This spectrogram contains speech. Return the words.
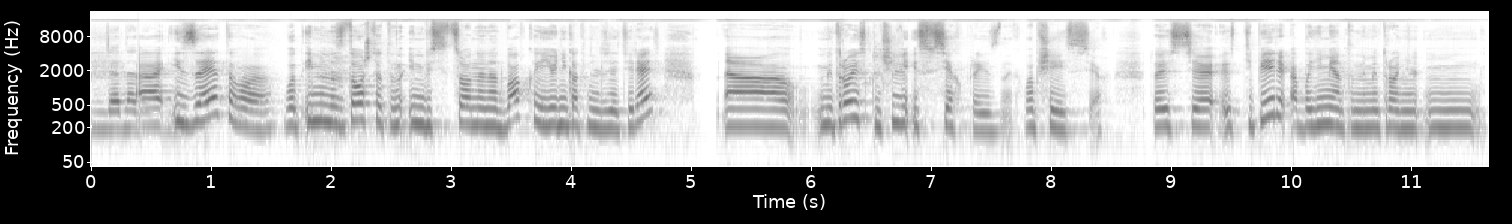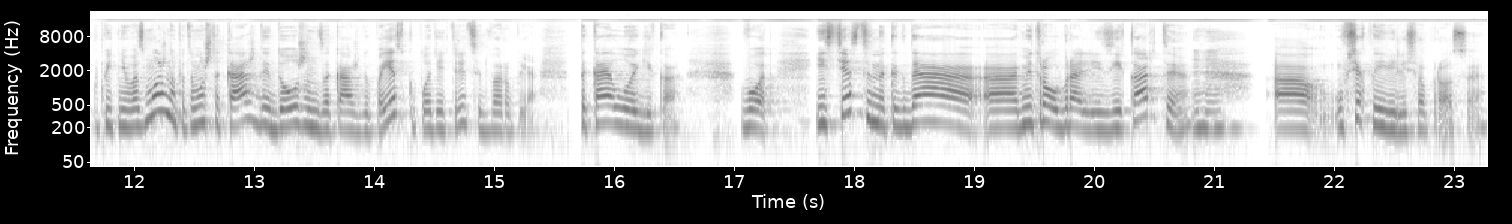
Да-да-да. А, из-за этого, вот именно из-за того, что это инвестиционная надбавка, ее никак нельзя терять, метро исключили из всех проездных, вообще из всех. То есть э, теперь абонементы на метро не- купить невозможно, потому что каждый должен за каждую поездку платить 32 рубля. Такая логика. Вот. Естественно, когда а, метро убрали из Е-карты, а, у всех появились вопросы.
